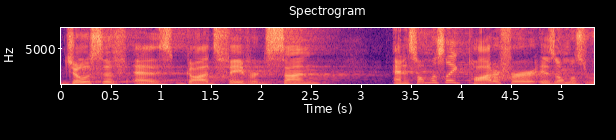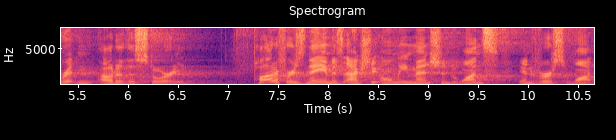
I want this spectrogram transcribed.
Joseph as God's favored son, and it's almost like Potiphar is almost written out of the story. Potiphar's name is actually only mentioned once in verse 1.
